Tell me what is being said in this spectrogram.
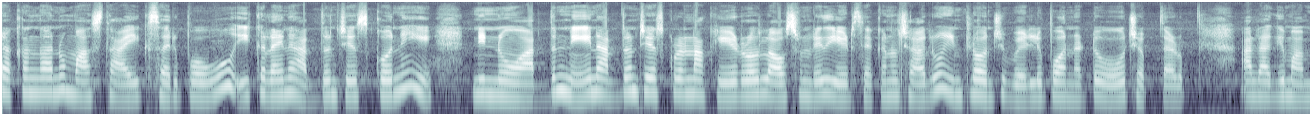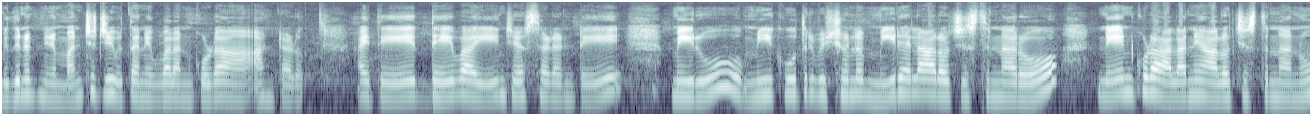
రకంగానూ మా స్థాయికి సరిపోవు. ఇక్కడైనా అర్థం చేసుకొని నిన్ను అర్థం నేను అర్థం చేసుకోవడం నాకు ఏడు రోజులు అవసరం లేదు ఏడు సెకండ్లు చాలు ఇంట్లో నుంచి వెళ్ళిపో అన్నట్టు చెప్తాడు. అలాగే మా మిథునకి నేను మంచి జీవితాన్ని ఇవ్వాలని కూడా అంటాడు. అయితే దేవ ఏం చేస్తాడంటే మీరు మీ కూతురి విషయంలో మీరు ఎలా ఆలోచిస్తున్నారో నేను కూడా అలానే ఆలోచిస్తున్నాను.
